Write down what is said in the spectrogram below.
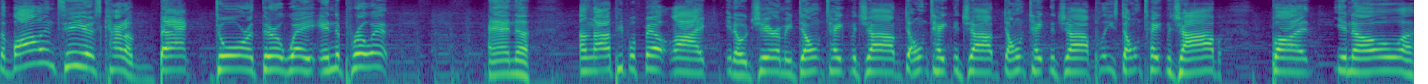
the Volunteers kind of backdoored their way into Pruitt. And uh, a lot of people felt like, you know, Jeremy, don't take the job, don't take the job, don't take the job, please don't take the job. But, you know, uh,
